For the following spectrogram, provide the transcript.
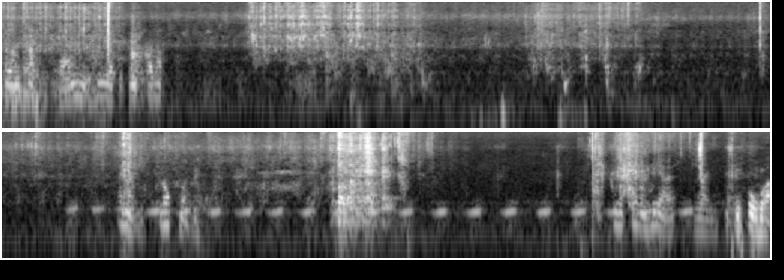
กำลังกัดของอยู่ที่เราไปตีเขาละไอ้อย่างนกหมดเลยนกที่มันเหี้ยอะไรเนี่ย เป็นฝูงเหรอ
